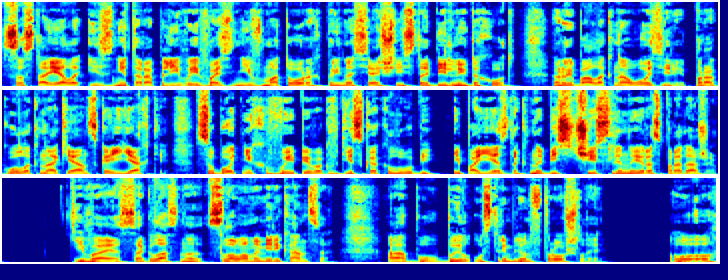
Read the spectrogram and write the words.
состояла из неторопливой возни в моторах, приносящей стабильный доход, рыбалок на озере, прогулок на океанской яхте, субботних выпивок в дискоклубе и поездок на бесчисленные распродажи. Кивая согласно словам американца, Абу был устремлен в прошлое. О,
